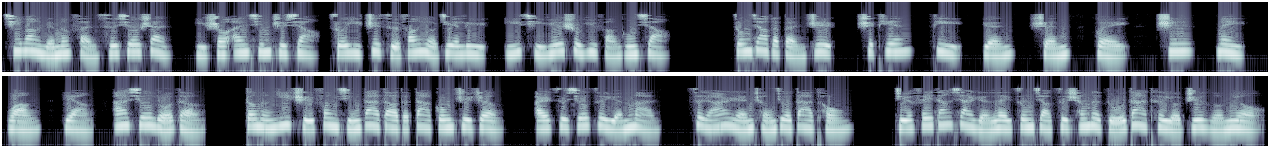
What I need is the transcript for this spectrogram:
期望人能反思修善，以收安心之效。所以至此方有戒律，以起约束预防功效。宗教的本质是天地人神鬼。师妹、网两阿修罗等都能依持奉行大道的大功至正，而自修自圆满，自然而然成就大同，绝非当下人类宗教自称的独大特有之讹谬。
